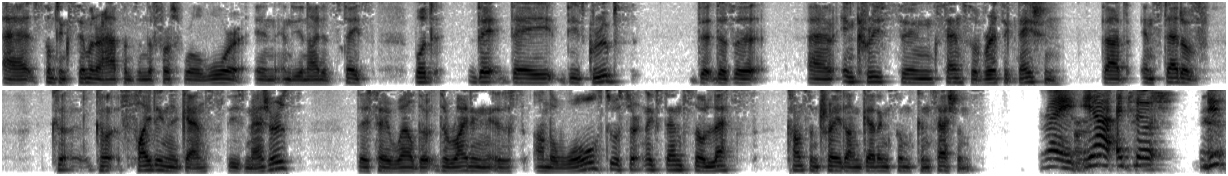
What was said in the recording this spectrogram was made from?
uh, something similar happens in the First World War in in the United States, but they they these groups there's a uh, increasing sense of resignation that instead of fighting against these measures, they say, well, the, the writing is on the wall to a certain extent, so let's concentrate on getting some concessions. Right. Yeah. And so this,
